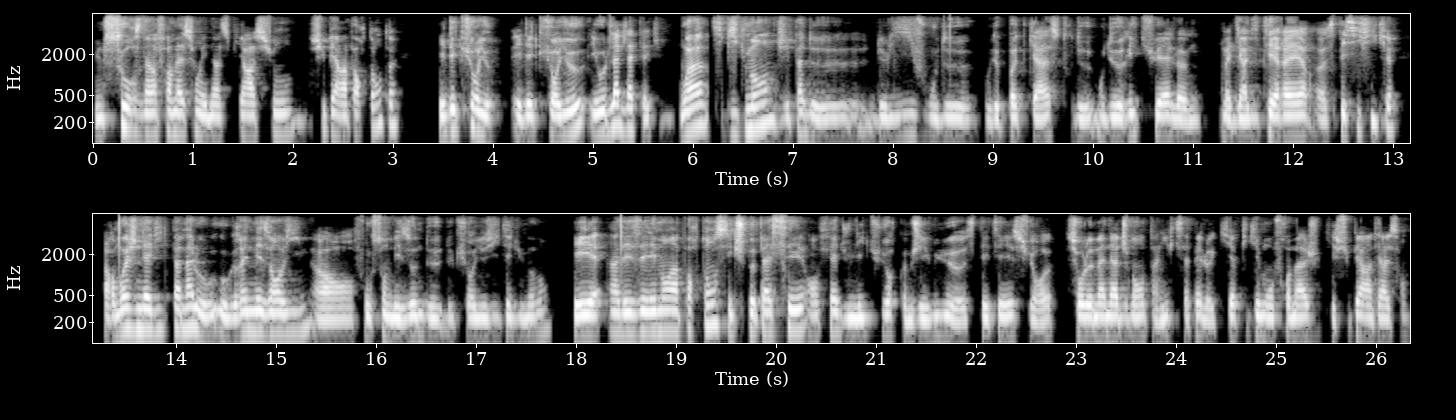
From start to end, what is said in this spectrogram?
une source d'information et d'inspiration super importante, et d'être curieux, et d'être curieux, et au-delà de la tech. Moi, typiquement, j'ai pas de, de livre ou de, ou de podcast ou de, ou de rituel, on va dire, littéraire spécifique. Alors moi, je navigue pas mal au, gré de mes envies, en fonction de mes zones de, curiosité du moment. Et un des éléments importants, c'est que je peux passer en fait d'une lecture, comme j'ai lu euh, cet été sur sur le management, un livre qui s'appelle Qui a piqué mon fromage, qui est super intéressant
